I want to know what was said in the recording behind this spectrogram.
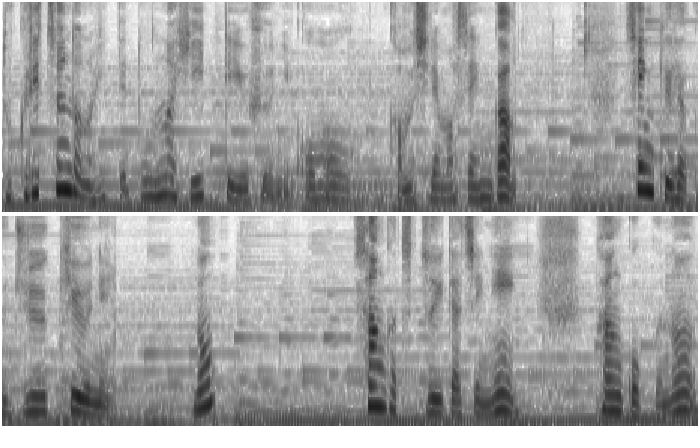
独立運動の日ってどんな日っていうふうに思うかもしれませんが1919年の3月1日に韓国の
